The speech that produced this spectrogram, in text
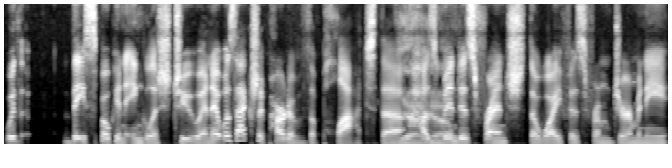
with they spoke in English too, and it was actually part of the plot. The Yeah, husband yeah. is French, the wife is from Germany,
